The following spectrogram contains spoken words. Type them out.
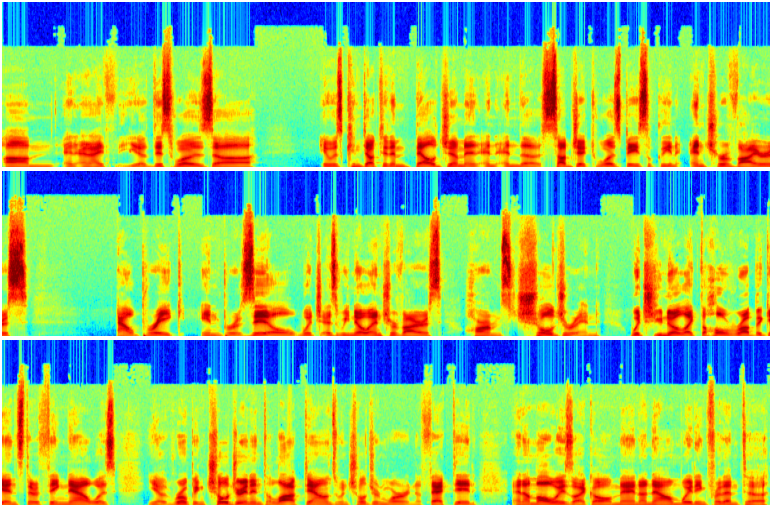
Um, and and I you know this was uh, it was conducted in Belgium, and, and and the subject was basically an enterovirus outbreak in Brazil, which, as we know, enterovirus harms children. Which you know, like the whole rub against their thing now was, you know, roping children into lockdowns when children weren't affected. And I'm always like, oh man, now I'm waiting for them to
